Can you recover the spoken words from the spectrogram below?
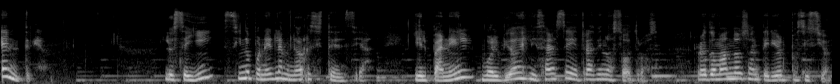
Entre. Lo seguí sin oponer la menor resistencia, y el panel volvió a deslizarse detrás de nosotros, retomando su anterior posición.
